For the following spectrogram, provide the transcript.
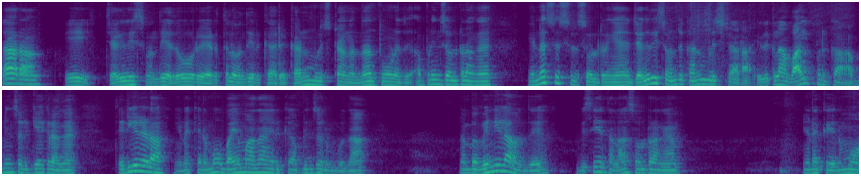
தாரா ஏய் ஜெகதீஷ் வந்து ஏதோ ஒரு இடத்துல வந்து இருக்காரு கண் முழிச்சிட்டாங்கன்னு தான் தோணுது அப்படின்னு சொல்கிறாங்க என்ன சிஸ்டர் சொல்கிறீங்க ஜெகதீஷ் வந்து கண் முழிச்சிட்டாரா? இதுக்கெல்லாம் வாய்ப்பு இருக்கா? அப்படின்னு சொல்லி கேட்குறாங்க தெரியலடா எனக்கு என்னமோ பயமாக தான் இருக்குது அப்படின்னு சொல்லும்போது தான் நம்ம வெண்ணிலா வந்து விஷயத்தெல்லாம் சொல்கிறாங்க எனக்கு என்னமோ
